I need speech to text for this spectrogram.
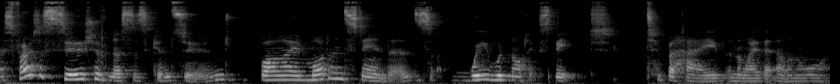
as far as assertiveness is concerned, by modern standards, we would not expect to behave in the way that Elinor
